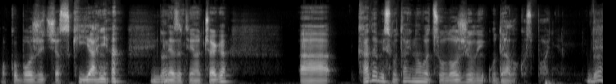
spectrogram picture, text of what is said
oko Božića, skijanja Da. i ne znam ti na čega, a, kada bismo taj novac uložili u delo gospodnje? Da.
